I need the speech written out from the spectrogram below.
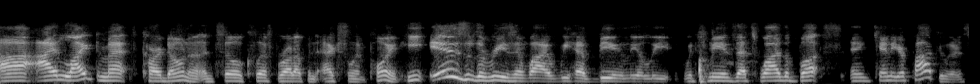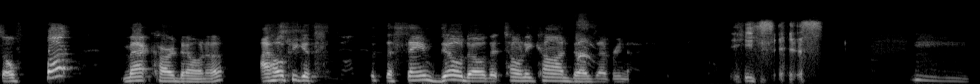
Uh, I liked Matt Cardona until Cliff brought up an excellent point. He is the reason why we have being the elite, which means that's why the Bucks and Kenny are popular. So fuck Matt Cardona. I hope he gets fucked with the same dildo that Tony Khan does every night. Jesus. You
